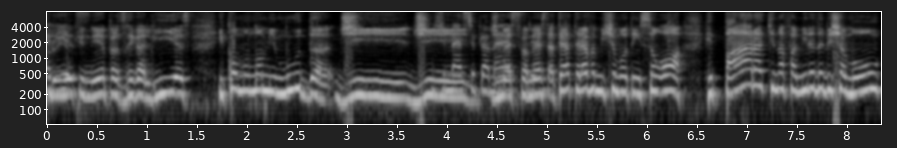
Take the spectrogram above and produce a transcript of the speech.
Pro Yukine, pras regalias. E como o nome muda de... De, de mestre pra mestre. mestre, pra mestre. Até a Treva me chamou a atenção. Ó, repara que na família da Bichamon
